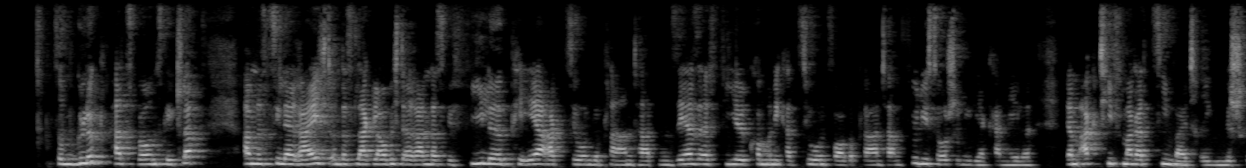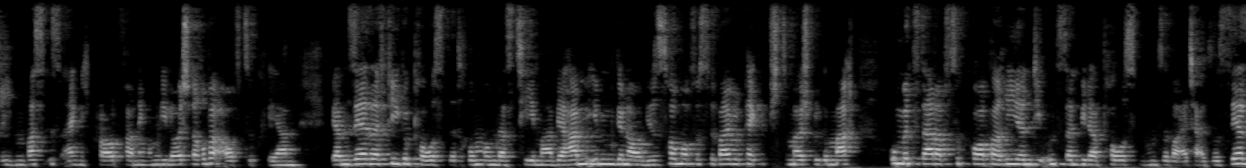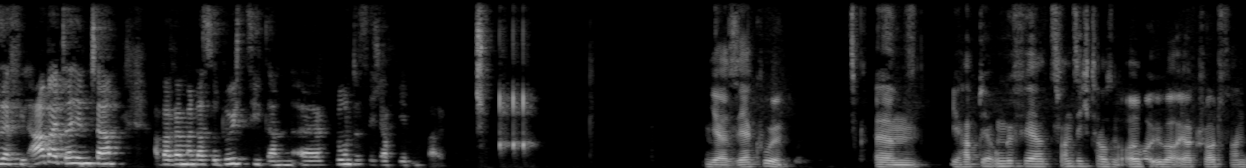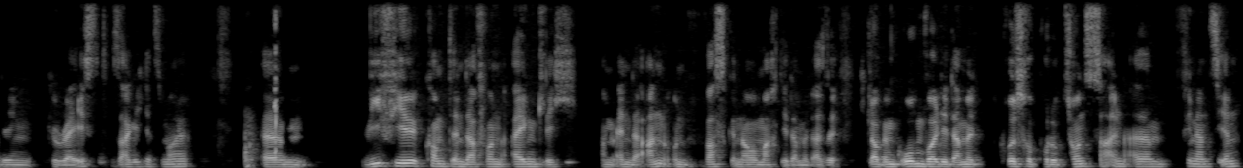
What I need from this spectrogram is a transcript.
Zum Glück hat es bei uns geklappt, haben das Ziel erreicht und das lag, glaube ich, daran, dass wir viele PR-Aktionen geplant hatten, sehr, sehr viel Kommunikation vorgeplant haben für die Social-Media-Kanäle. Wir haben aktiv Magazinbeiträge geschrieben, was ist eigentlich Crowdfunding, um die Leute darüber aufzuklären. Wir haben sehr, sehr viel gepostet rum um das Thema. Wir haben eben genau dieses Homeoffice Survival Package zum Beispiel gemacht, um mit Startups zu kooperieren, die uns dann wieder posten und so weiter. Also sehr, sehr viel Arbeit dahinter. Aber wenn man das so durchzieht, dann äh, lohnt es sich auf jeden Fall. Ja, sehr cool. Ähm, ihr habt ja ungefähr 20.000 Euro über euer Crowdfunding geraced, sage ich jetzt mal. Ähm, wie viel kommt denn davon eigentlich am Ende an und was genau macht ihr damit? Also ich glaube, im Groben wollt ihr damit größere Produktionszahlen ähm, finanzieren,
